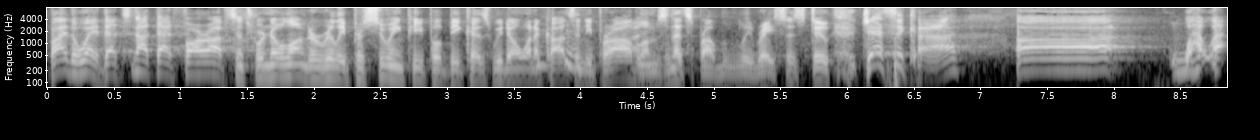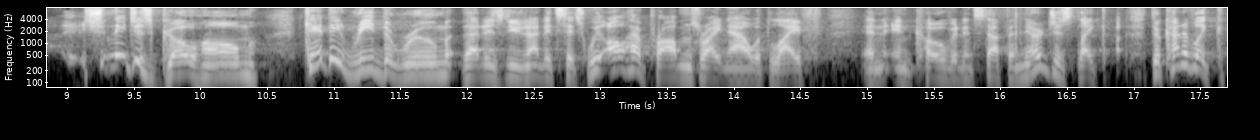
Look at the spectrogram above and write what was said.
By the way, that's not that far off since we're no longer really pursuing people because we don't want to cause any problems, and that's probably racist too. Jessica, uh, shouldn't they just go home? Can't they read the room that is the United States? We all have problems right now with life and, and COVID and stuff, and they're just like they're kind of like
